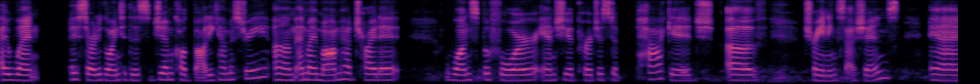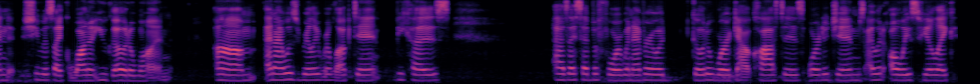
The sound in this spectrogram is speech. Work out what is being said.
I went, I started going to this gym called Body Chemistry. Um, and my mom had tried it once before and she had purchased a package of training sessions. And she was like, Why don't you go to one? Um, and I was really reluctant because, as I said before, whenever I would go to workout classes or to gyms, I would always feel like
